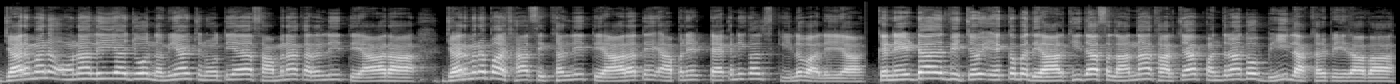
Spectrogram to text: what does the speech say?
ਜਰਮਨ ਉਹਨਾਂ ਲਈ ਆ ਜੋ ਨਵੀਆਂ ਚੁਣੌਤੀਆਂ ਦਾ ਸਾਹਮਣਾ ਕਰਨ ਲਈ ਤਿਆਰ ਆ। ਜਰਮਨ ਭਾਸ਼ਾ ਸਿੱਖਣ ਲਈ ਤਿਆਰ ਆ ਤੇ ਆਪਣੇ ਟੈਕਨੀਕਲ ਸਕਿੱਲ ਵਾਲੇ ਆ। ਕੈਨੇਡਾ ਵਿੱਚ ਇੱਕ ਵਿਦਿਆਰਥੀ ਦਾ ਸਾਲਾਨਾ ਖਰਚਾ 15 ਤੋਂ 20 ਲੱਖ ਰੁਪਏ ਦਾ ਵਾ,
